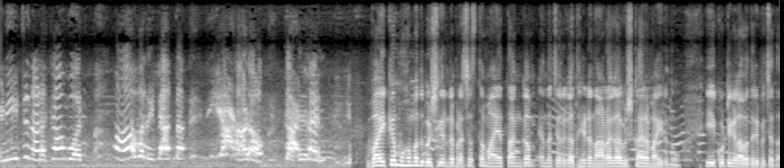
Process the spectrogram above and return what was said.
എണീറ്റ് നടക്കാൻ പോലും ആവതില്ലാത്ത ഇയാളാണോ? കള്ളൻ. വൈക്കം മുഹമ്മദ് ബഷീറിന്റെ പ്രശസ്തമായ തങ്കം എന്ന ചെറുകഥയുടെ നാടകാവിഷ്കാരമായിരുന്നു ഈ കുട്ടികൾ അവതരിപ്പിച്ചത്.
